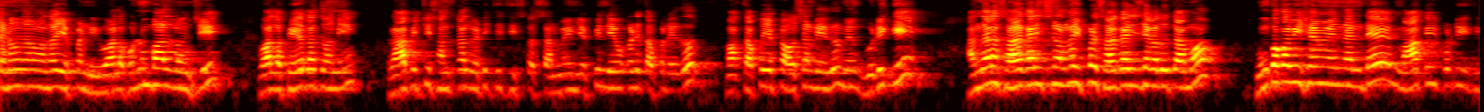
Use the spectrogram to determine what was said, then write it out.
రెండు వందల మందా చెప్పండి. వాళ్ళ కుటుంబాల నుంచి వాళ్ళ పేర్లతోని రాపిచ్చి సంతకాలు పెట్టించి తీసుకొస్తాను. మేము చెప్పింది ఏ ఒక్కటి తప్పలేదు మాకు తప్పు చెప్పే అవసరం లేదు. మేము గుడికి అందరం సహకరించిన వాళ్ళమే ఇప్పుడు సహకరించగలుగుతాము. ఇంకొక విషయం ఏంటంటే మాకు ఇప్పుడు ఇది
